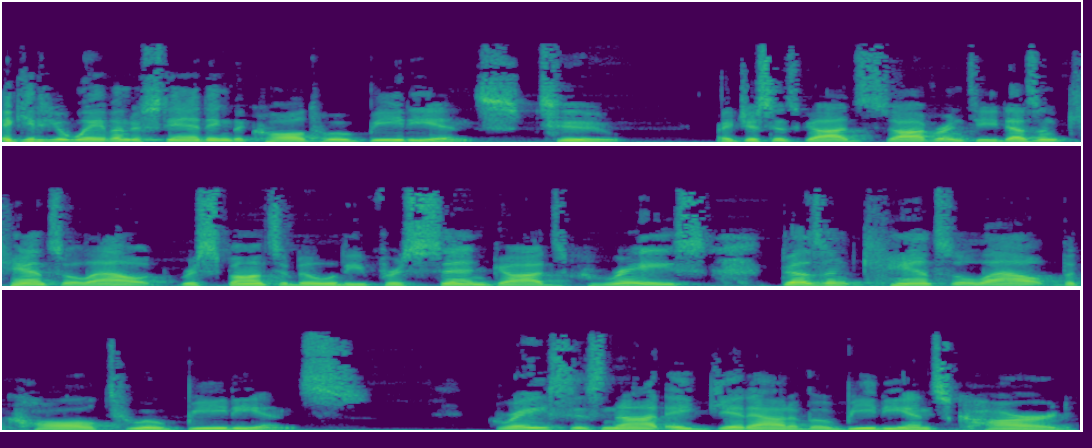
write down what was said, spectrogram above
it gives you a way of understanding the call to obedience too. Right? Just as God's sovereignty doesn't cancel out responsibility for sin, God's grace doesn't cancel out the call to obedience. Grace is not a get out of obedience card,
